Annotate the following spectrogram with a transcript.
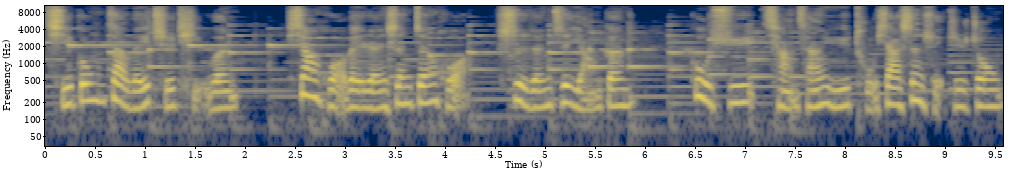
其功在维持体温，相火为人生真火，是人之阳根，故需抢藏于土下渗水之中，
